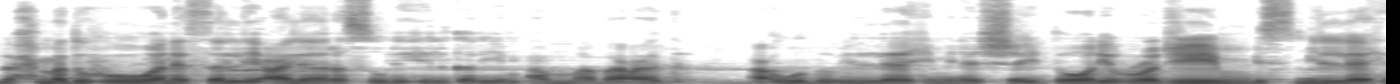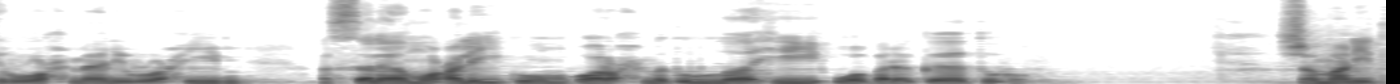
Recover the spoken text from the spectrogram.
نحمده ونصلي على رسوله الكريم أما بعد أعوذ بالله من الشيطان الرجيم بسم الله الرحمن الرحيم السلام عليكم ورحمة الله وبركاته সম্মানিত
